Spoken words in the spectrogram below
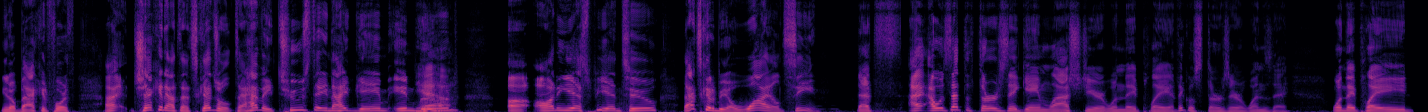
You know, back and forth. Uh, checking out that schedule to have a Tuesday night game in Boone. Yeah uh, on ESPN two. That's going to be a wild scene. That's I, I, was at the Thursday game last year when they played. I think it was Thursday or Wednesday when they played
